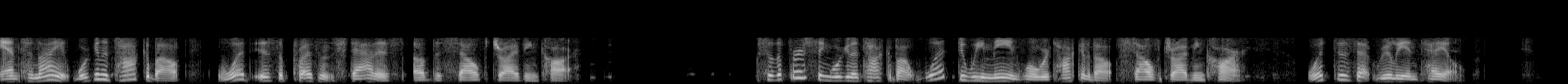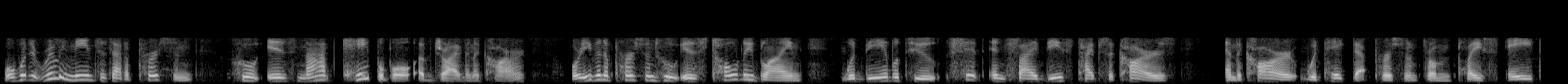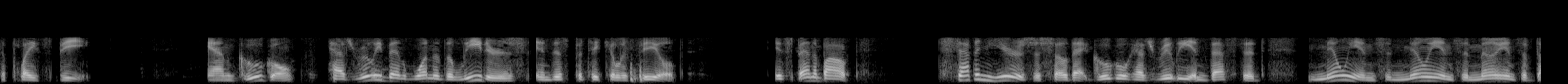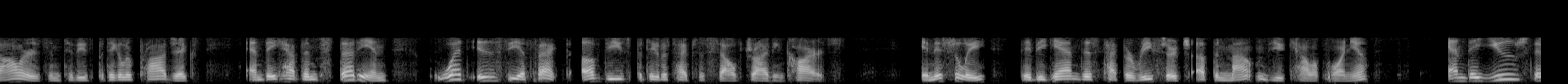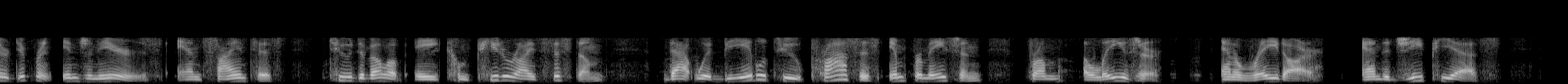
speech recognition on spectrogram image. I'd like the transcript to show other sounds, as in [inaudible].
And tonight we're going to talk about what is the present status of the self-driving car. So the first thing we're going to talk about, what do we mean when we're talking about self-driving car? What does that really entail? Well, what it really means is that a person who is not capable of driving a car, or even a person who is totally blind, would be able to sit inside these types of cars, and the car would take that person from place A to place B. And Google has really been one of the leaders in this particular field. It's been about seven years or so that Google has really invested millions and millions and millions of dollars into these particular projects, and they have been studying what is the effect of these particular types of self-driving cars. Initially, they began this type of research up in Mountain View, California, and they used their different engineers and scientists to develop a computerized system that would be able to process information from a laser and a radar and a GPS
